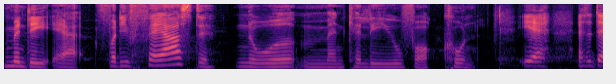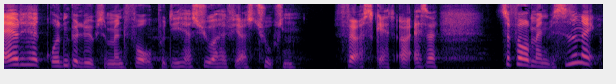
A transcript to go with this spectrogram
men det er for de færreste noget, man kan leve for kun. Ja, altså der er jo det her grundbeløb, som man får på de her 77.000 før skat, og altså, så får man ved siden af,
